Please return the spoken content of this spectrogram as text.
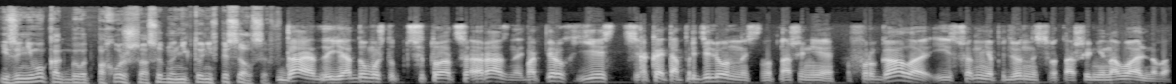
из-за него как бы вот похоже, что особенно никто не вписался. Да, я думаю, что ситуация разная. Во-первых, есть какая-то определенность в отношении Фургала и совершенно неопределенность в отношении Навального.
